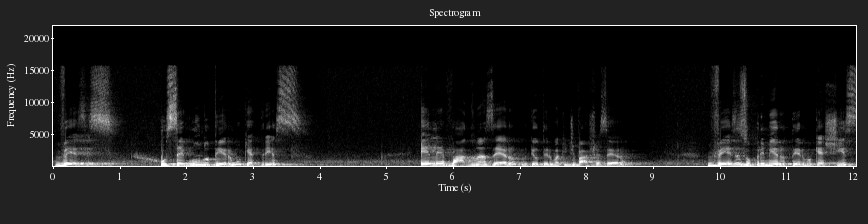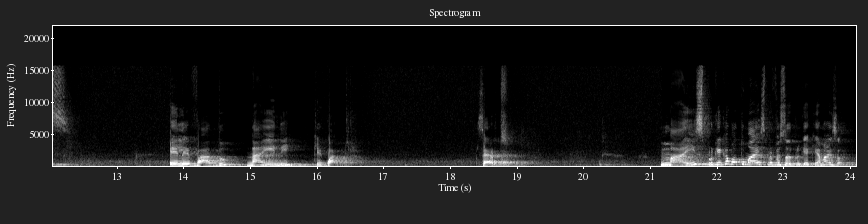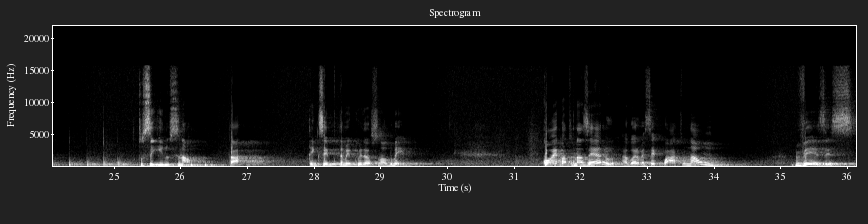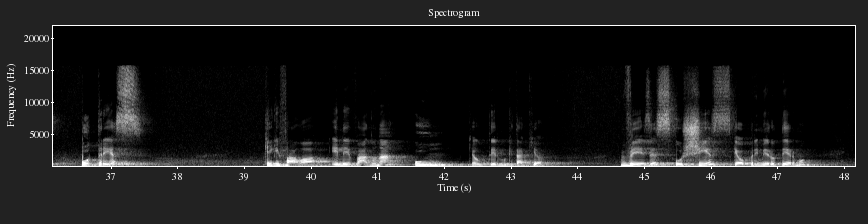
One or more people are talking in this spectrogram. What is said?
vezes o segundo termo, que é 3, elevado na zero, porque o termo aqui de baixo é zero, vezes o primeiro termo que é x, elevado na n, que é 4. Certo? Mais, por que, que eu boto mais, professor? Porque aqui é mais, ó. Tô seguindo o sinal, tá? Tem que sempre também cuidar do sinal do meio. Qual é 4 na 0? Agora vai ser 4 na 1. Vezes o 3 que que fala? Ó? Elevado na 1, que é o termo que está aqui, ó. Vezes o x, que é o primeiro termo,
